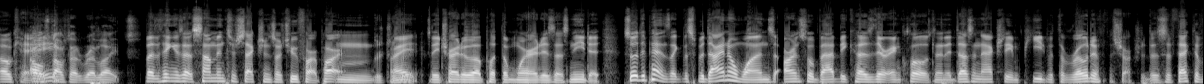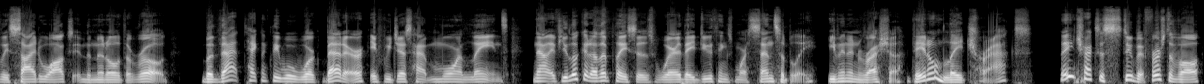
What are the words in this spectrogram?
Okay. All stops at red lights. But the thing is that some intersections are too far apart. Mm, they're too right? big. They try to uh, put them where it is as needed. So it depends. Like the Spadina ones aren't so bad because they're enclosed and it doesn't actually impede with the road infrastructure. There's effectively sidewalks in the middle of the road. But that technically will work better if we just have more lanes. Now, if you look at other places where they do things more sensibly, even in Russia, they don't lay tracks. Tracks is stupid. First of all,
